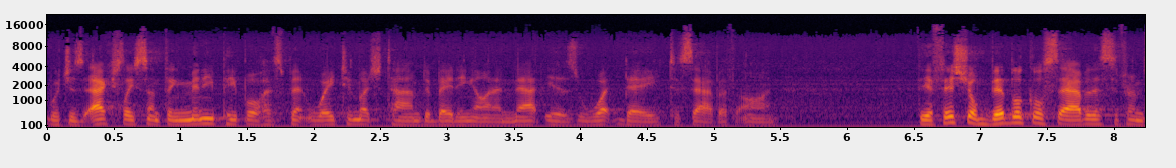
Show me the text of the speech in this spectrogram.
which is actually something many people have spent way too much time debating on, and that is what day to Sabbath on. The official biblical Sabbath is from,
